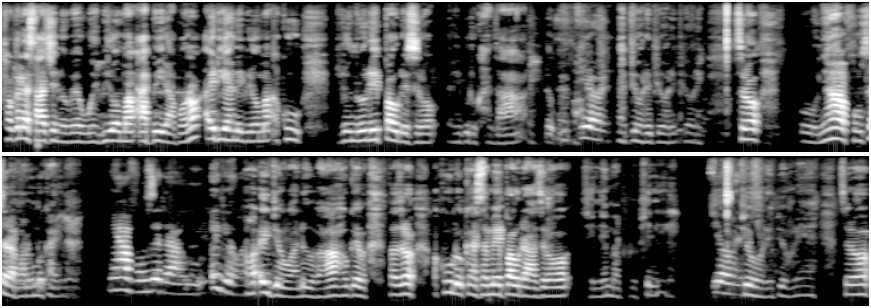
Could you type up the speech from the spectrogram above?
ချောကလက်စားခြင်းလို့ပဲဝယ်ပြီးတော့မှအပ်ပေးတာပေါ့နော်အဲ့ဒီကနေပြီးတော့မှအခုဒီလိုမျိုးလေးပေါက်တယ်ဆိုတော့တမီးဘယ်လိုခံစားရလဲလို့ပြောပါကြရတယ်အဲပြောတယ်ပြောတယ်ပြောတယ်ဆိုတော့ဟိုညကဖုန်းဆက်တာဘာလို့မကင်လားညဖုန်းဆက်တာကိုအိပ်ပြောပါအော်အိတ်ကြော်ပါလို့ပါဟုတ်ကဲ့ပါဒါဆိုတော့အခုလိုကန်ဆယ်မဲပေါက်တာဆိုတော့ရှင်ထဲမှာဘယ်လိုဖြစ်နေလဲပြောတယ်ပြောတယ်ပြောတယ်ဆိုတော့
